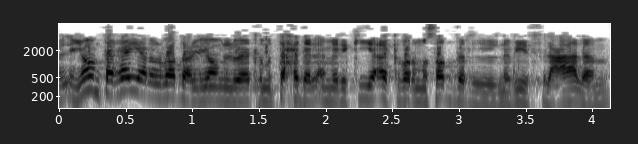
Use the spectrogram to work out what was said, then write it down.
اليوم تغير الوضع اليوم الولايات المتحدة الأمريكية أكبر مصدر للنبيذ في العالم.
